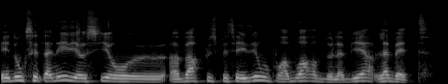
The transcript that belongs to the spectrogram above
Et donc cette année il y a aussi euh, un bar plus spécialisé où on pourra boire de la bière La Bête.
